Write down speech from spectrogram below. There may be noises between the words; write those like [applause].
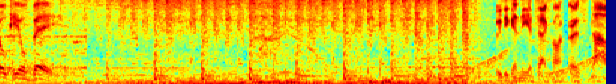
Tokyo Bay. We begin the attack on Earth now.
